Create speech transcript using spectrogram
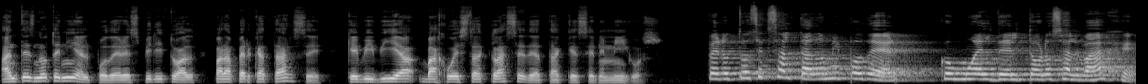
Antes no tenía el poder espiritual para percatarse que vivía bajo esta clase de ataques enemigos. Pero tú has exaltado mi poder como el del toro salvaje.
